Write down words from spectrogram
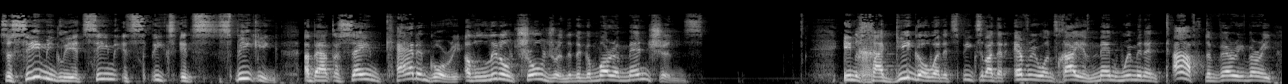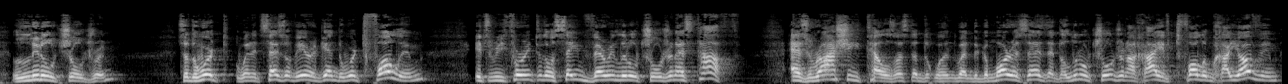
So seemingly it seems, it speaks, it's speaking about the same category of little children that the Gemara mentions. In Chagigo, when it speaks about that everyone's chayiv, men, women, and taf, the very, very little children. So the word, when it says over here again, the word tfalim, it's referring to those same very little children as taf. As Rashi tells us that when, when the Gemara says that the little children are chayiv, tfalim chayovim,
